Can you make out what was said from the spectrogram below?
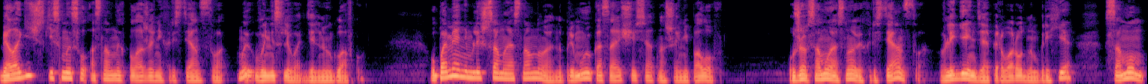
биологический смысл основных положений христианства мы вынесли в отдельную главку. Упомянем лишь самое основное, напрямую касающееся отношений полов. Уже в самой основе христианства, в легенде о первородном грехе, в самом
